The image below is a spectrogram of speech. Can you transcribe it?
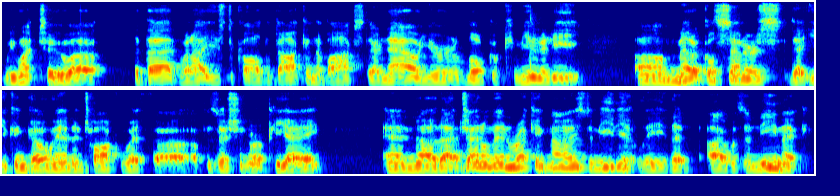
We went to uh, at that what I used to call the doc in the box. They're now your local community um, medical centers that you can go in and talk with uh, a physician or a PA and uh, that gentleman recognized immediately that I was anemic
